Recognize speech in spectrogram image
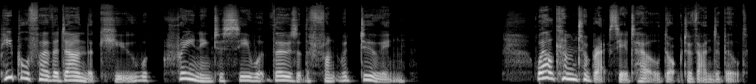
People further down the queue were craning to see what those at the front were doing. Welcome to Braxiatel, Dr. Vanderbilt,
